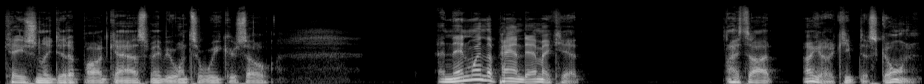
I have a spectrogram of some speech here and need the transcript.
occasionally did a podcast, maybe once a week or so. And then when the pandemic hit, I thought, I got to keep this going.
